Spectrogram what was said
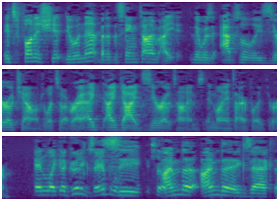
It's fun as shit doing that, but at the same time, I there was absolutely zero challenge whatsoever. I I, I died zero times in my entire playthrough. And like a good example. See, of, so, I'm the I'm the exact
